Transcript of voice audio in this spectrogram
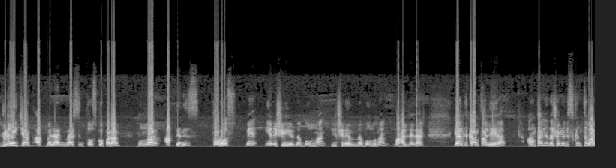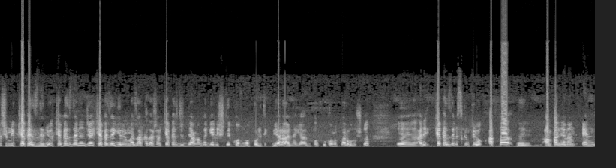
Güneykent, Akbelen, Mersin, Tozkoparan bunlar Akdeniz, Toros ve Yenişehir'de bulunan, ilçelerinde bulunan mahalleler. Geldik Antalya'ya. Antalya'da şöyle bir sıkıntı var. Şimdi Kepez deniyor. Kepez denince Kepez'e girilmez arkadaşlar. Kepez ciddi anlamda gelişti. Kozmopolitik bir yer haline geldi. Toplu konutlar oluştu. Ee, hani Kepez'de bir sıkıntı yok. Hatta e, Antalya'nın en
